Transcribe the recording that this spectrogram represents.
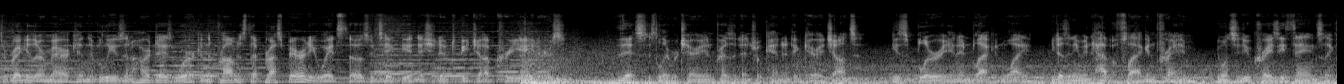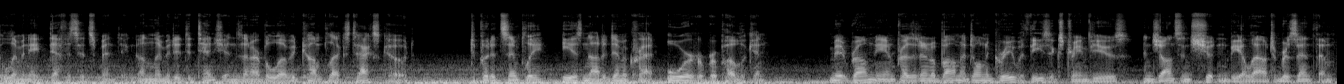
the regular American that believes in a hard day's work and the promise that prosperity awaits those who take the initiative to be job creators. This is Libertarian presidential candidate Gary Johnson. He's blurry and in black and white. He doesn't even have a flag and frame. He wants to do crazy things like eliminate deficit spending, unlimited detentions, and our beloved complex tax code. To put it simply, he is not a Democrat or a Republican. Mitt Romney and President Obama don't agree with these extreme views, and Johnson shouldn't be allowed to present them.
